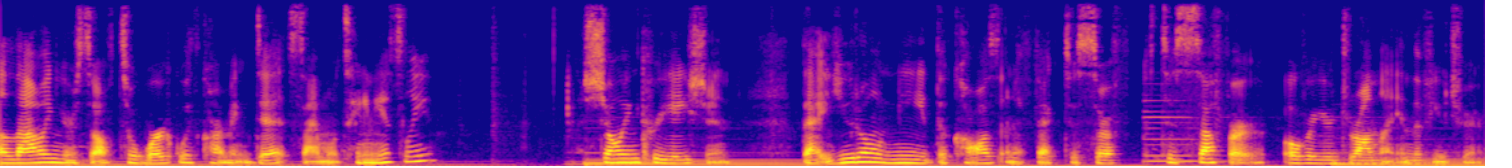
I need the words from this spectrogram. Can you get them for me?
allowing yourself to work with karmic debt simultaneously showing creation that you don't need the cause and effect to, surf, to suffer over your drama in the future.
